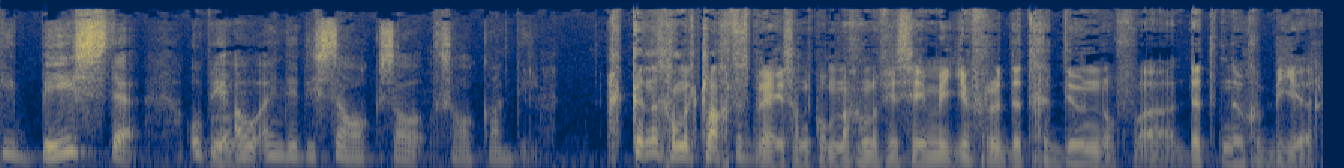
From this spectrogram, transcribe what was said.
die beste op die hmm. ou einde die saak sal sal kan dien. Kinders gaan met klagtes by huis aankom, dan gaan hulle vir sê my juffrou dit gedoen of uh, dit het nou gebeur.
